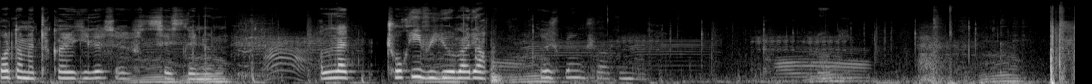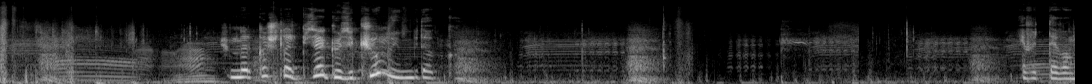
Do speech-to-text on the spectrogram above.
Bu arada Metaka'ya gelirse sesleniyorum. Valla çok iyi videolar yap. Arkadaş benim şarkım var. Şimdi arkadaşlar güzel gözüküyor muyum? Bir dakika. Evet devam.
